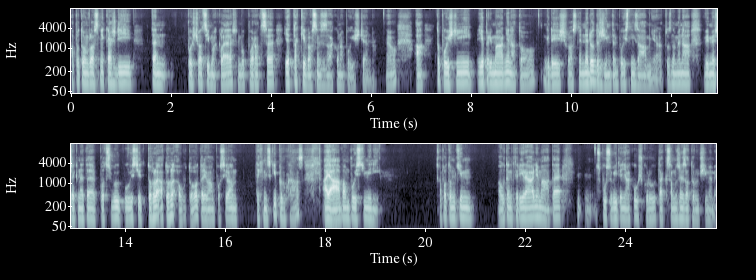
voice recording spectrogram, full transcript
A potom vlastně každý ten pojišťovací makléř nebo poradce je taky vlastně ze zákona pojištěn. Jo? A to pojištění je primárně na to, když vlastně nedodržím ten pojistný záměr. To znamená, vy mi řeknete, potřebuji pojistit tohle a tohle auto, tady vám posílám technický průkaz a já vám pojistím jiný. A potom tím autem, který reálně máte, způsobíte nějakou škodu, tak samozřejmě za to ručíme my.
